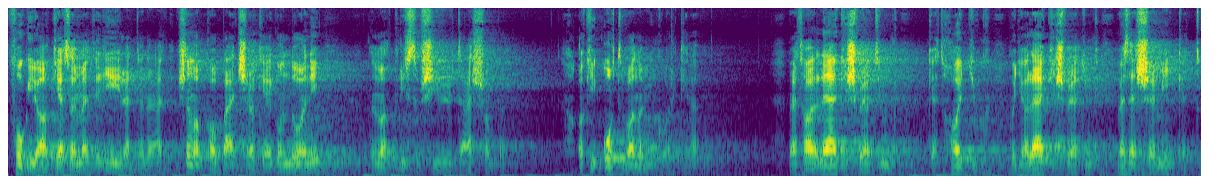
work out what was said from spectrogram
Fogja a kezemet egy életen át. És nem a papbácsra kell gondolni, hanem a Krisztus hívő társamra. Aki ott van, amikor kell. Mert ha a lelkismeretünket hagyjuk, hogy a lelkismeretünk vezessen minket,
